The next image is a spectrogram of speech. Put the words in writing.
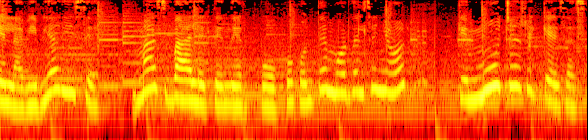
En la Biblia dice, más vale tener poco con temor del Señor que muchas riquezas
